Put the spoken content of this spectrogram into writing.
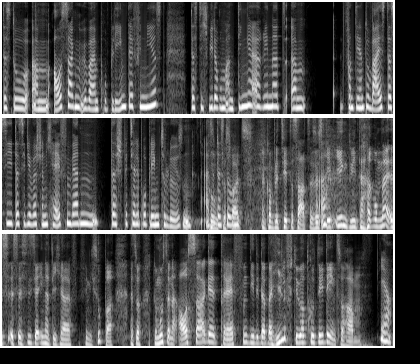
dass du ähm, Aussagen über ein Problem definierst, das dich wiederum an Dinge erinnert, ähm, von denen du weißt, dass sie, dass sie dir wahrscheinlich helfen werden, das spezielle Problem zu lösen. Also, Puh, dass das du war jetzt ein komplizierter Satz. Also es ah. geht irgendwie darum, na, es, es, es ist ja inhaltlich ja, finde ich super. Also du musst eine Aussage treffen, die dir dabei hilft, überhaupt gute Ideen zu haben. Ja.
